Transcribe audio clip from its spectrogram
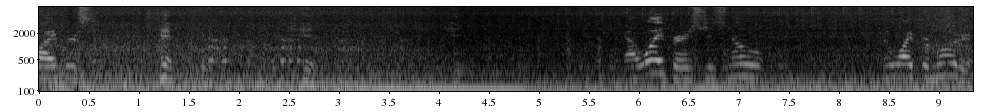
wipers. Got wipers, just no, no wiper motor.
